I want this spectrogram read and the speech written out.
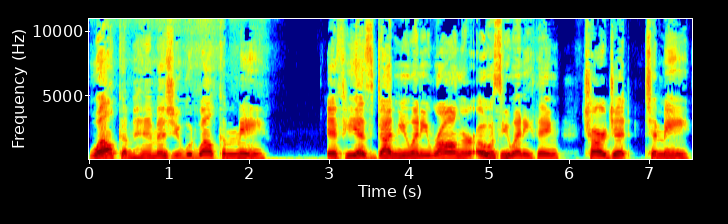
welcome him as you would welcome me. If he has done you any wrong or owes you anything, charge it to me.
